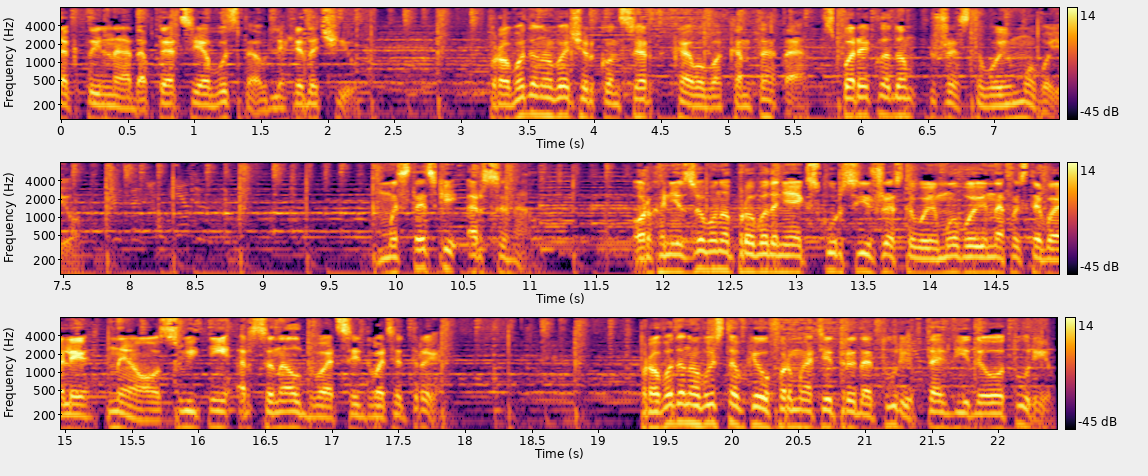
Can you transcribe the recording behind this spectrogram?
Тактильна адаптація вистав для глядачів. Проведено вечір-концерт Кавова кантата з перекладом жестовою мовою. Мистецький арсенал. Організовано проведення екскурсій жестовою мовою на фестивалі Неоосвітній арсенал 2023 Проведено виставки у форматі 3D-турів та відеотурів.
